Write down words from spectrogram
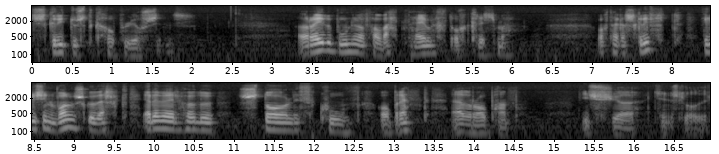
skrítust kápuljósins. Reyðubúnir að fá vatn heilagt og krisma og taka skrift fyrir sín vonsku verk er ef þeir höfðu stólið kúm og brent Evrópam í sjö kynnslóðir.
